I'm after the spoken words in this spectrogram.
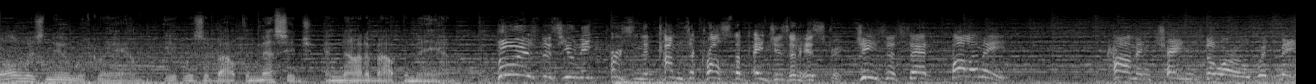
always knew with Graham it was about the message and not about the man. Who is this unique person that comes across the pages of history? Jesus said, Follow me. Come and change the world with me.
